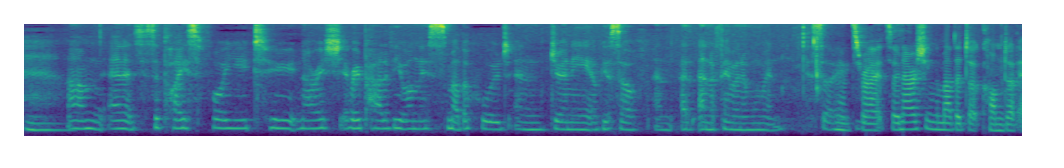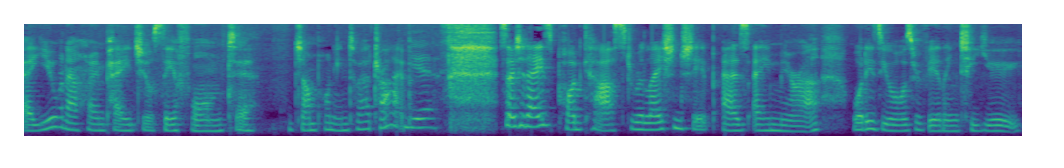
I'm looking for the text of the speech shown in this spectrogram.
Mm. Um, and it's just a place for you to nourish every part of you on this motherhood and journey of yourself and, and a feminine woman. So That's right. So nourishingthemother.com.au on our homepage, you'll see a form to jump on into our tribe. Yes. So, today's podcast, Relationship as a Mirror, what is yours revealing to you?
